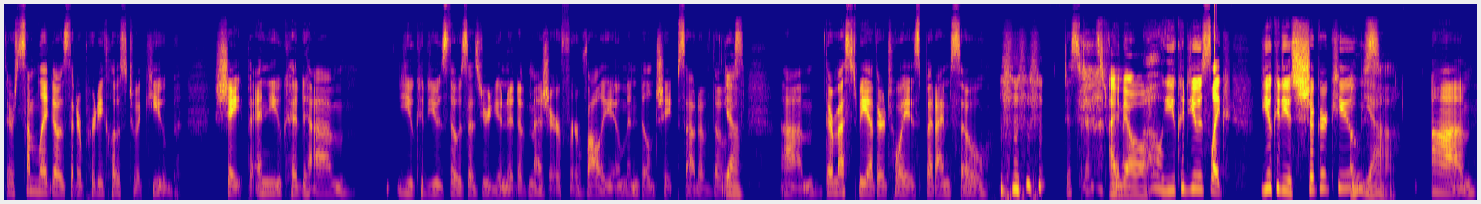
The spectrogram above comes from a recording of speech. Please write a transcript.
there's some legos that are pretty close to a cube shape and you could um you could use those as your unit of measure for volume and build shapes out of those Yeah. um there must be other toys but i'm so distanced I it. know. oh you could use like you could use sugar cubes oh yeah um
